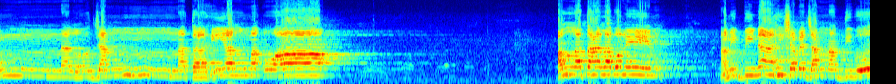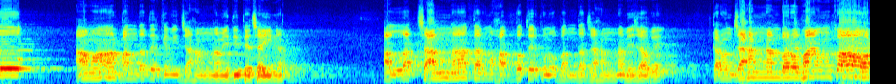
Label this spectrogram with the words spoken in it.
ইন্নাল জান্নাতা হিয়াল মাওয়া। আল্লাহ তাআলা বলেন, আমি বিনা হিসাবে জান্নাত দিব। আমার বান্দাদেরকে আমি জাহান্নামে দিতে চাই না। আল্লাহ চান না তার মোহাব্বতের কোনো বান্দা জাহান্নামে যাবে। কারণ জাহান্নাম বড় ভয়ঙ্কর।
